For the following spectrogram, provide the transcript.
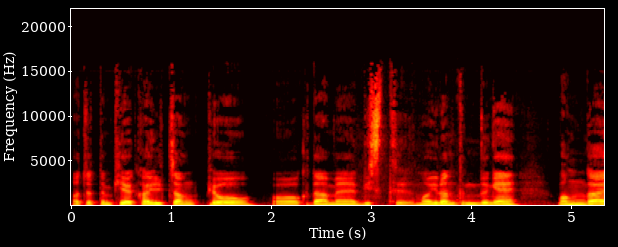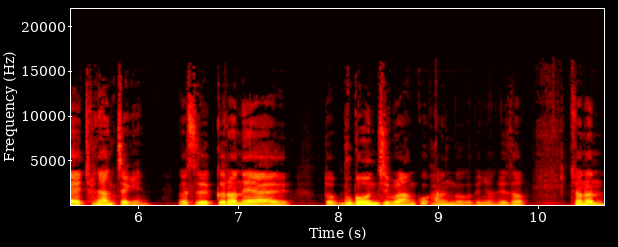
어쨌든 비핵화 일정표, 어, 그 다음에 리스트 뭐 이런 등등의 뭔가의 전향적인 것을 끌어내야 할 또 무거운 짐을 안고 가는 거거든요. 그래서 저는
